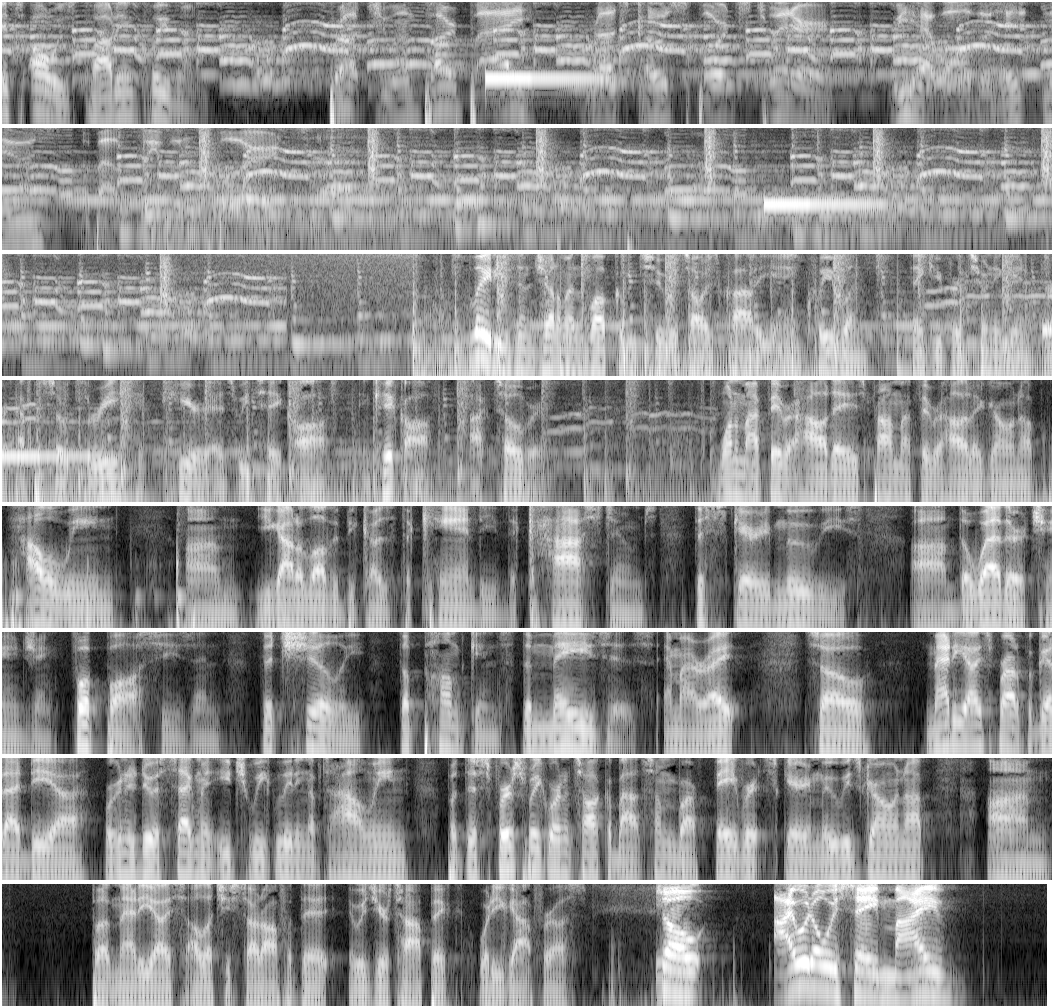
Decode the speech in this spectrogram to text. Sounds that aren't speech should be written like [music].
It's always cloudy in Cleveland. Brought to you in part by Roscoe Sports Twitter. We have all the hit news about Cleveland sports. Uh, Ladies and gentlemen, welcome to It's Always Cloudy in Cleveland. Thank you for tuning in for episode three here as we take off and kick off October. One of my favorite holidays, probably my favorite holiday growing up, Halloween. Um, you gotta love it because the candy, the costumes, the scary movies, um, the weather changing, football season, the chili, the pumpkins, the mazes. Am I right? So Matty Ice brought up a good idea. We're going to do a segment each week leading up to Halloween, but this first week we're going to talk about some of our favorite scary movies growing up. Um, but Matty Ice, I'll let you start off with it. It was your topic. What do you got for us? So I would always say my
